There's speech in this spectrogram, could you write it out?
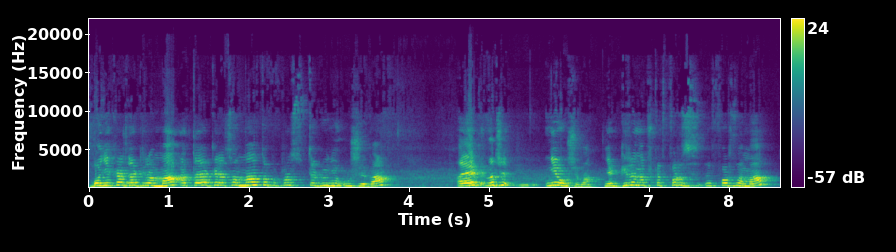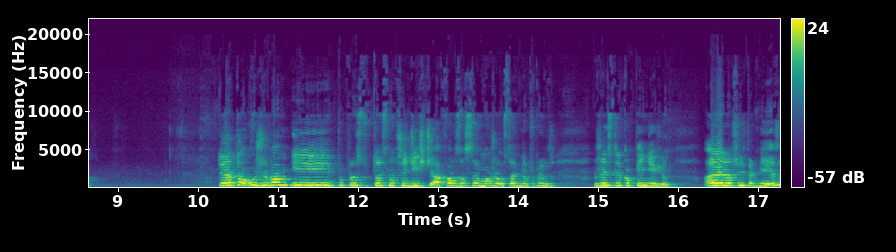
bo nie każda gra ma, a ta gra co ma, to po prostu tego nie używa. A jak, znaczy, nie używa. Jak gra na przykład Forza, Forza ma, to ja to używam i po prostu to jest na 30, a Forza sobie może ustawić na przykład, że jest tylko 50. Ale raczej tak nie jest,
